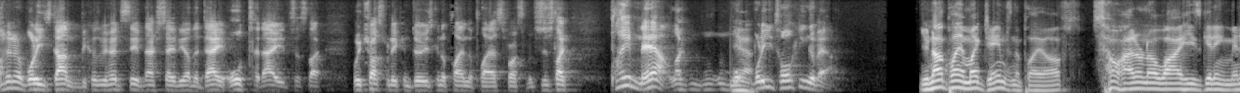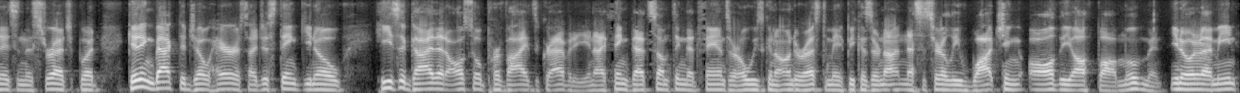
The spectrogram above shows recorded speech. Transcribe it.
I don't know what he's done. Because we heard Steve Nash say the other day or today, it's just like we trust what he can do. He's going to play in the playoffs for us. But it's just like play him now. Like, w- yeah. what are you talking about? You're not playing Mike James in the playoffs. So I don't know why he's getting minutes in this stretch. But getting back to Joe Harris, I just think, you know, he's a guy that also provides gravity. And I think that's something that fans are always going to underestimate because they're not necessarily watching all the off ball movement. You know what I mean?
